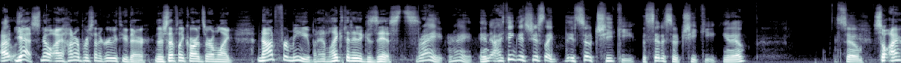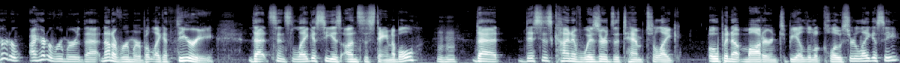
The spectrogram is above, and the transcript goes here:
I Yes, no, I 100% agree with you there. There's definitely cards where I'm like, not for me, but I like that it exists. right, right, and I think it's just like it's so cheeky. The set is so cheeky. You know. So So I heard a I heard a rumor that not a rumor, but like a theory that since Legacy is unsustainable, Mm-hmm. that this is kind of Wizards' attempt to like open up Modern to be a little closer Legacy,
